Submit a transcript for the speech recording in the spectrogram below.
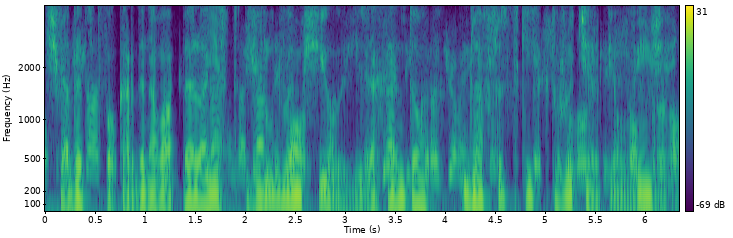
Świadectwo kardynała Pela jest źródłem siły i zachętą dla wszystkich, którzy cierpią w więzieniu.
